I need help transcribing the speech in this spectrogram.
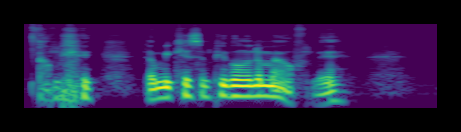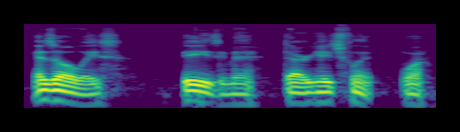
don't be don't be kissing people in the mouth, man. As always, be easy, man. Derek H. Flint, one.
